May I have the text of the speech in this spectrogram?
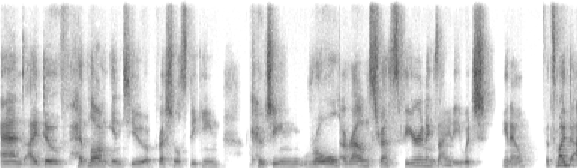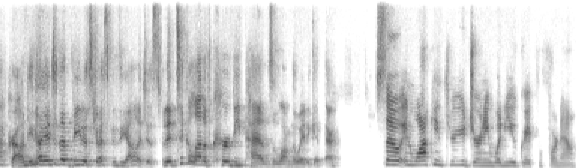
And I dove headlong into a professional speaking coaching role around stress, fear, and anxiety, which, you know, that's my background. You know, I ended up being a stress physiologist, but it took a lot of curvy paths along the way to get there. So, in walking through your journey, what are you grateful for now?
